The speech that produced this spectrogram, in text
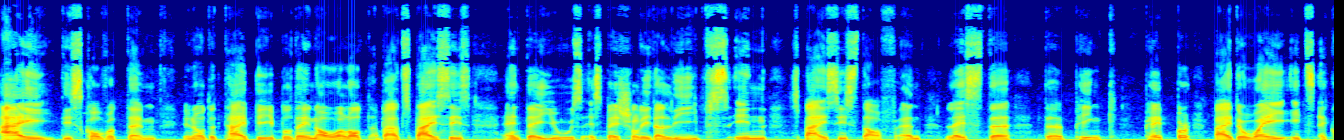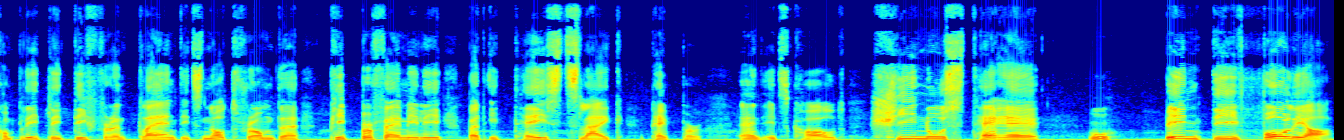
I discovered them. You know, the Thai people, they know a lot about spices and they use especially the leaves in spicy stuff and less the, the pink pepper. By the way, it's a completely different plant. It's not from the pepper family, but it tastes like pepper. And it's called Schinus terre uh, pintifolia.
